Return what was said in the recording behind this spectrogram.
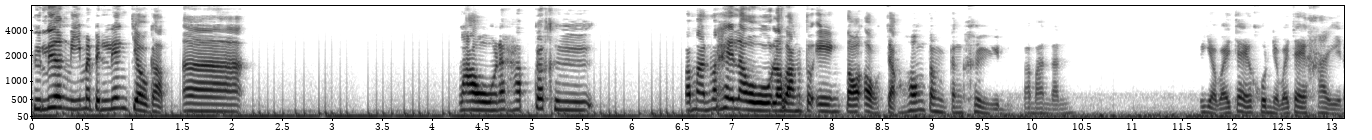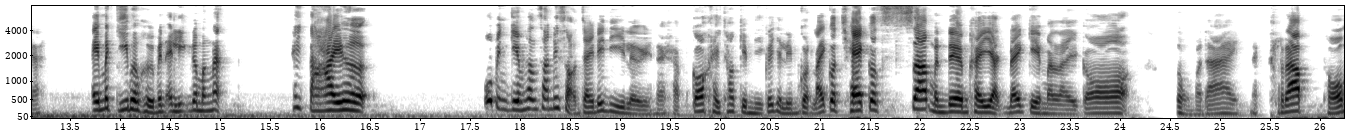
คือเรื่องนี้มันเป็นเรื่องเกี่ยวกับอ่าเรานะครับก็คือ ประมาณว่าให้เราระวังตัวเองตอนออกจากห้องตอนกลางคืนประมาณนั้นออย่าไว้ใจคนอย่าไว้ใจใครนะไอ้เมื่อกี้เผลอๆเป็นไอลิกด้วยมั้งนะ ให้ตายเหอะโอ้เป็นเกมสั้นๆที่สอนใจได้ดีเลยนะครับ ก็ใครชอบเกมนี้ก็อย่าลืมกดไลค์กดแชร์กดซับเหมือนเดิมใครอยากได้เกมอะไรก็ส่งมาได้นะครับผม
